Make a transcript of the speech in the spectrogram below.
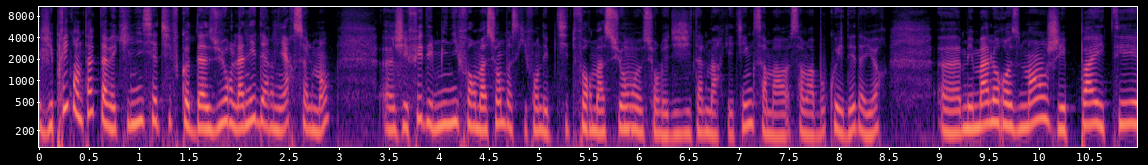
j'ai pris contact avec Initiative Côte d'Azur l'année dernière seulement. Euh, j'ai fait des mini-formations parce qu'ils font des petites formations mm. euh, sur le digital marketing. Ça m'a beaucoup aidé d'ailleurs. Euh, mais malheureusement, j'ai pas été,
